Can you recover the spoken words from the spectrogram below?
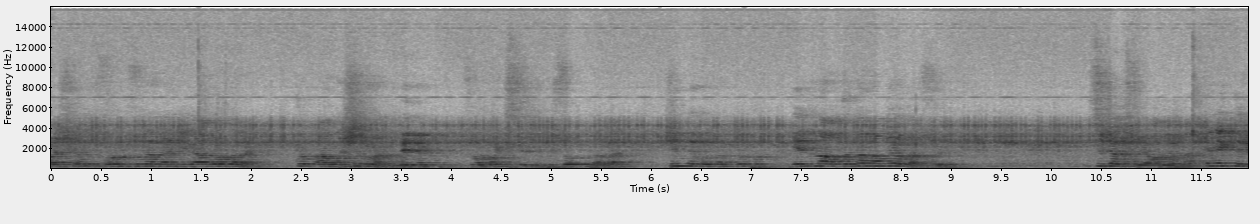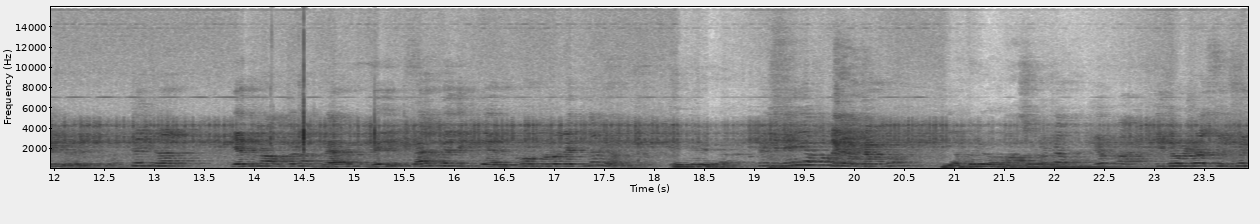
başkanın sorusuna ben ilave olarak çok anlaşılmadı. Benim sormak istediğim bir soru da var. Şimdi bunu tutup yerin altından alıyorlar suyu. Sıcak suyu alıyorlar, elektrik üretiyorlar. Tekrar yerin altına ver, verip vermediklerini kontrol edilemiyor mu? Ediliyor. Peki ne yapılıyor hocam bu? Yapılıyor bazıları. Hocam yok bak hidrojen sülfür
